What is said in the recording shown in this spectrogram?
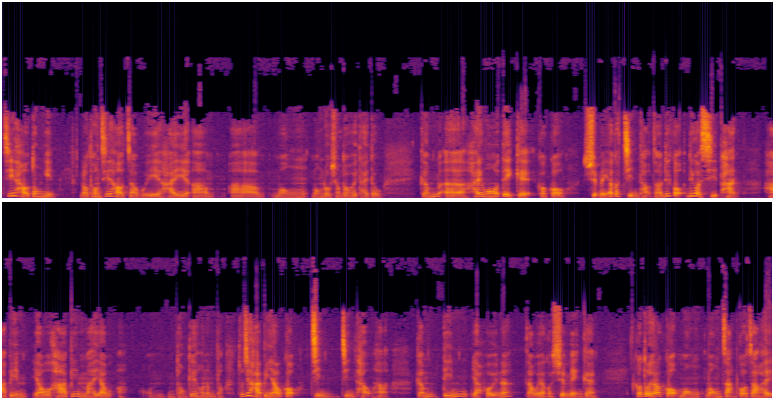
之後，當然落堂之後就會喺啊啊網網路上都可以睇到。咁誒喺我哋嘅嗰個。説明一個箭頭，就呢、這個呢、這個視頻下邊右下邊唔係有啊，唔唔同機可能唔同。總之下邊有一個箭箭頭嚇，咁、點入去咧就會有一個説明嘅。嗰度有一個網網站，嗰就係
